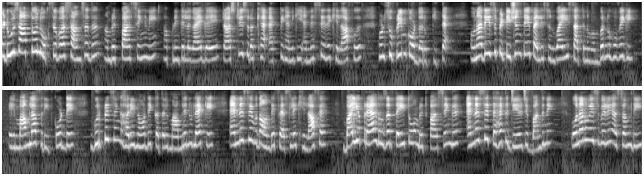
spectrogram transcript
ਖਡੂਰ ਸਾਹਿਬ ਤੋਂ ਲੋਕ ਸਭਾ ਸਾਂਸਦ ਅੰਮ੍ਰਿਤਪਾਲ ਸਿੰਘ ਨੇ ਆਪਣੇ ਤੇ ਲਗਾਏ ਗਏ ਰਾਸ਼ਟਰੀ ਸੁਰੱਖਿਆ ਐਕਟ ਯਾਨੀ ਕਿ ਐਨਐਸਏ ਦੇ ਖਿਲਾਫ ਹੁਣ ਸੁਪਰੀਮ ਕੋਰਟ ਦਾ ਰੁਖ ਕੀਤਾ ਹੈ। ਉਹਨਾਂ ਦੀ ਇਸ ਪਟੀਸ਼ਨ ਤੇ ਪਹਿਲੀ ਸੁਣਵਾਈ 7 ਨਵੰਬਰ ਨੂੰ ਹੋਵੇਗੀ। ਇਹ ਮਾਮਲਾ ਫਰੀਦਕੋਟ ਦੇ ਗੁਰਪ੍ਰੀਤ ਸਿੰਘ ਹਰੀਨੌ ਦੇ ਕਤਲ ਮਾਮਲੇ ਨੂੰ ਲੈ ਕੇ ਐਨਐਸਏ ਵਧਾਉਣ ਦੇ ਫੈਸਲੇ ਖਿਲਾਫ ਹੈ। 22 ਅਪ੍ਰੈਲ 2023 ਤੋਂ ਅੰਮ੍ਰਿਤਪਾਲ ਸਿੰਘ ਐਨਐਸਏ ਤਹਿਤ ਜੇਲ੍ਹ 'ਚ ਬੰਦ ਨੇ। ਉਹਨਾਂ ਨੂੰ ਇਸ ਵੇਲੇ ਅਸਮ ਦੀ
